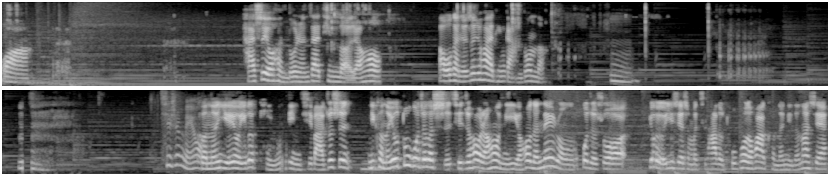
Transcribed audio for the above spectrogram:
哇。还是有很多人在听的，然后啊，我感觉这句话也挺感动的。嗯嗯，其实没有，可能也有一个瓶颈期吧，就是你可能又度过这个时期之后，然后你以后的内容或者说又有一些什么其他的突破的话，可能你的那些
